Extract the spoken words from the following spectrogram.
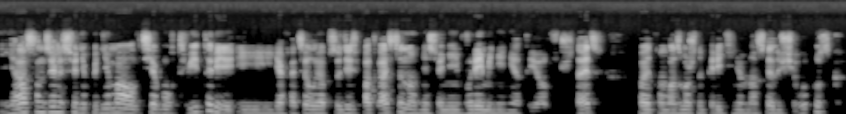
я на самом деле сегодня поднимал тему в Твиттере, и я хотел ее обсудить в подкасте, но у меня сегодня времени нет ее обсуждать, поэтому, возможно, перекинем на следующий выпуск.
